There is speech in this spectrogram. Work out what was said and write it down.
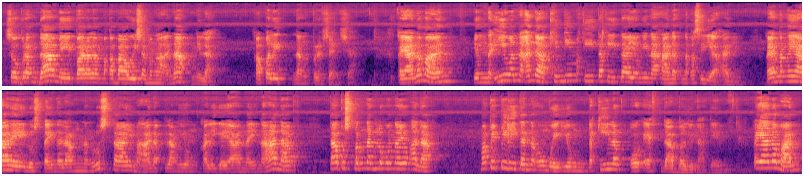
sobrang dami para lang makabawi sa mga anak nila, kapalit ng presensya. Kaya naman, yung naiwan na anak, hindi makita-kita yung hinahanap na kasiyahan. Kaya nangyayari, lustay na lang ng lustay, mahanap lang yung kaligayahan na hinahanap, tapos pag nagloko na yung anak, mapipilitan ng umuwi yung dakilang OFW natin. Kaya naman,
